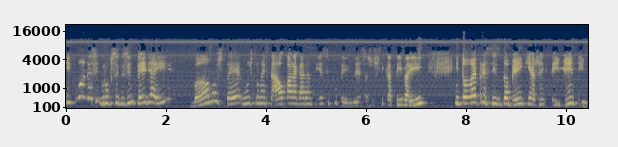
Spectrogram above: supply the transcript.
E quando esse grupo se desentende, aí vamos ter um instrumental para garantir esse poder, né? essa justificativa aí. Então é preciso também que a gente tenha em mente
